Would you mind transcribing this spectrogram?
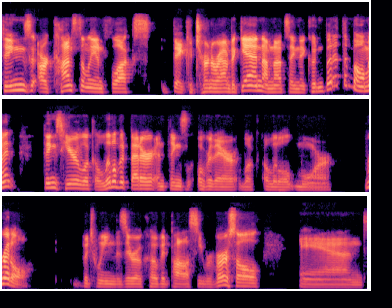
things are constantly in flux. They could turn around again. I'm not saying they couldn't, but at the moment, things here look a little bit better and things over there look a little more brittle between the zero COVID policy reversal and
